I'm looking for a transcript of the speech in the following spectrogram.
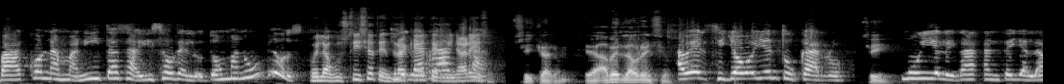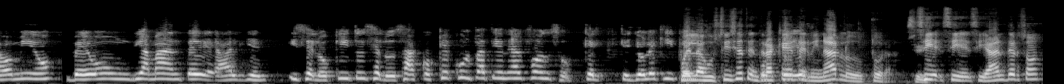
Va con las manitas ahí sobre los dos manubrios. Pues la justicia tendrá que determinar eso. Sí, claro. Eh, a ver, Laurencio. A ver, si yo voy en tu carro, Sí. muy elegante, y al lado mío veo un diamante de alguien y se lo quito y se lo saco, ¿qué culpa tiene Alfonso? Que, que yo le quito. Pues la justicia tendrá que determinarlo, doctora. Sí. Si, si, si Anderson,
